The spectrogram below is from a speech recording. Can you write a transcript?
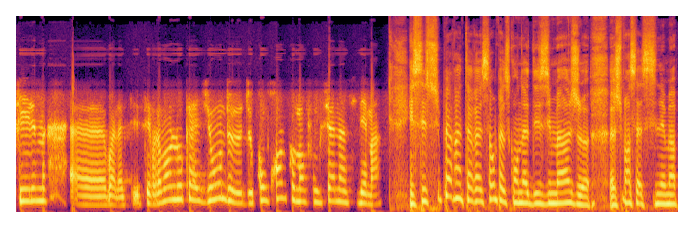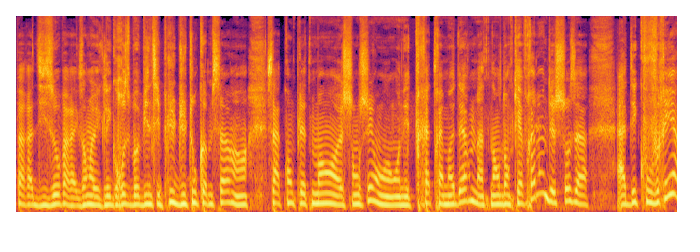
films, euh, voilà, c'est vraiment l'occasion de, de comprendre comment fonctionne un cinéma. Et c'est super intéressant parce qu'on a des images, euh, je pense à Cinéma Paradiso par exemple, avec les grosses bobines, c'est plus du tout comme ça, hein. ça a complètement euh, changé, on, on est très très moderne maintenant, donc il y a vraiment des choses à, à découvrir.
